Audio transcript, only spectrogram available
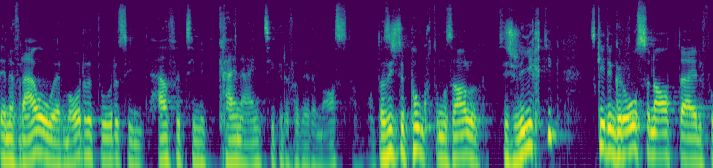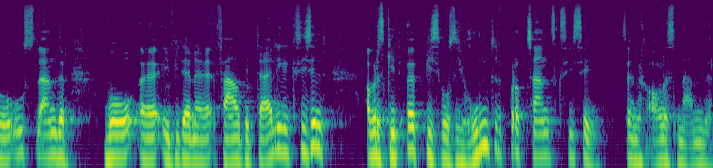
den Frauen, die ermordet worden sind, helfen sie mit keiner einzigen von diesen Massnahmen. Und das ist der Punkt, den man anschauen Es ist richtig, es gibt einen grossen Anteil von Ausländern, die äh, bei diesen Fällen beteiligt waren. Aber es gibt etwas, wo sie 100 Prozent waren. Das sind nämlich alles Männer.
